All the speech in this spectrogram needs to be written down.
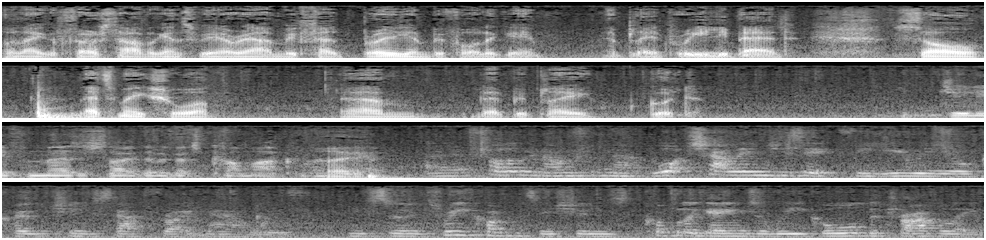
like a first half against Villarreal. We felt brilliant before the game and played really bad. So let's make sure. Um, that we play good. Julia from Merseyside, then we've got to Carl Markham. Hi. Uh, following on from that, what challenge is it for you and your coaching staff right now with you've done three competitions, a couple of games a week, all the travelling?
